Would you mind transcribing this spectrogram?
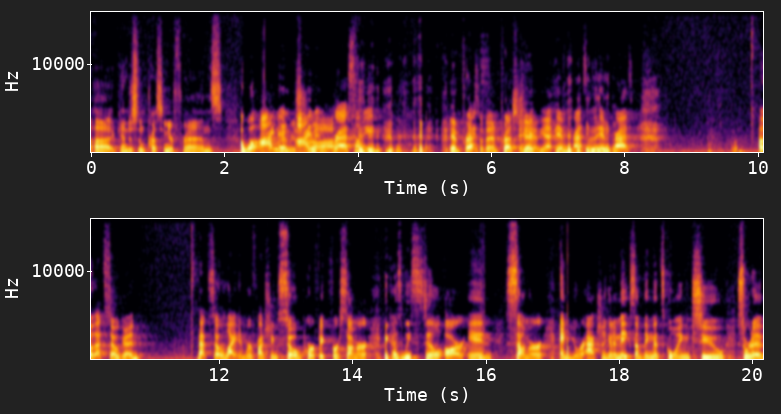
Uh, again, just impressing your friends. Oh, well, Uh, I'm, in, I'm impressed. Let me. Impressed with an impressed gin. yeah, impressed with impressed. Oh, that's so good. That's so light and refreshing, so perfect for summer because we still are in summer and you're actually gonna make something that's going to sort of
